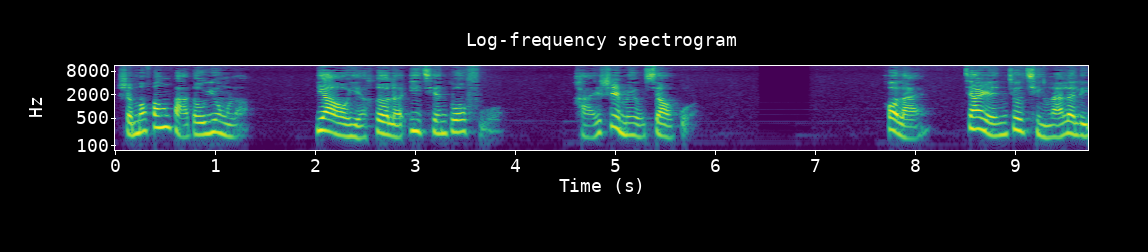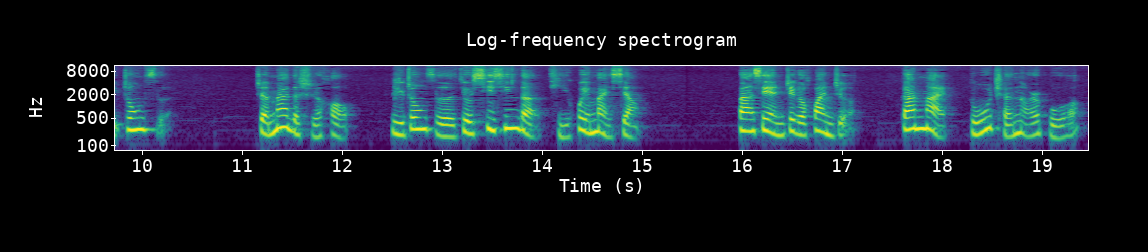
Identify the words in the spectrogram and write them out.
什么方法都用了，药也喝了一千多服，还是没有效果。后来家人就请来了李中子，诊脉的时候。李中子就细心地体会脉象，发现这个患者肝脉独沉而薄，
